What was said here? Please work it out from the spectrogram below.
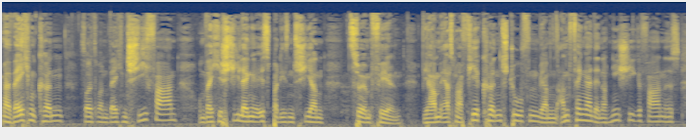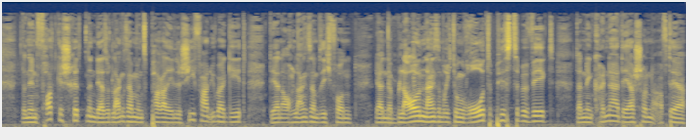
bei welchem Können sollte man welchen Ski fahren und welche Skilänge ist bei diesen Skiern zu empfehlen. Wir haben erstmal vier Könnenstufen. Wir haben den Anfänger, der noch nie Ski gefahren ist, dann den Fortgeschrittenen, der so langsam ins parallele Skifahren übergeht, der dann auch langsam sich von ja, einer blauen langsam Richtung rote Piste bewegt, dann den Könner, der schon auf der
